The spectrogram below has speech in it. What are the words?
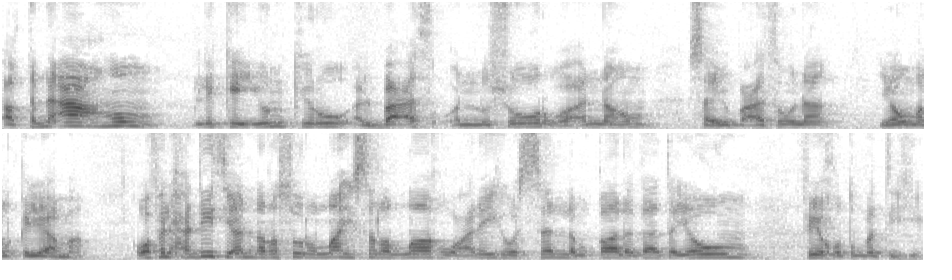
أقنعهم لكي ينكروا البعث والنشور وأنهم سيبعثون يوم القيامة. وفي الحديث أن رسول الله صلى الله عليه وسلم قال ذات يوم في خطبته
